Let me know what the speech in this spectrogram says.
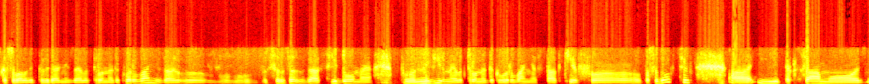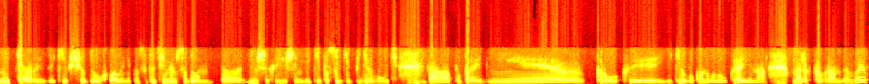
скасувало відповідальність за електронне декларування, за, е, за, за свідоме е, невірне електронне декларування статків е, посадовців, і так само зняття ризиків щодо ухвалення конституційним судом е, інших рішень, які по суті підірвуть попередні е, кроки, які виконувала Україна в межах програм з МВФ.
